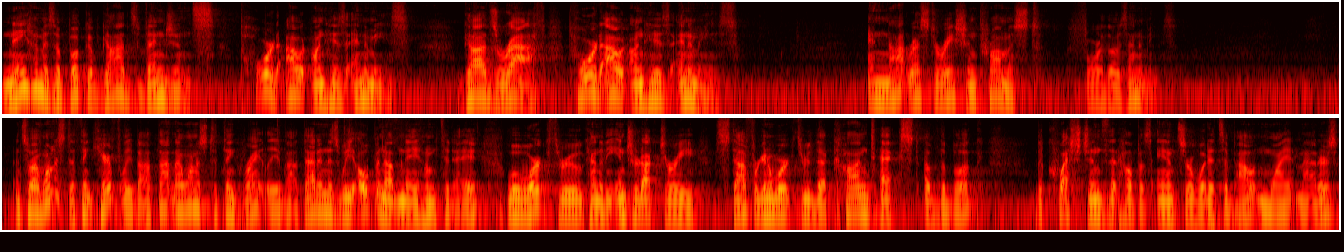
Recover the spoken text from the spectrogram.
Nahum is a book of God's vengeance poured out on his enemies, God's wrath poured out on his enemies, and not restoration promised for those enemies. And so I want us to think carefully about that, and I want us to think rightly about that. And as we open up Nahum today, we'll work through kind of the introductory stuff. We're going to work through the context of the book, the questions that help us answer what it's about and why it matters.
